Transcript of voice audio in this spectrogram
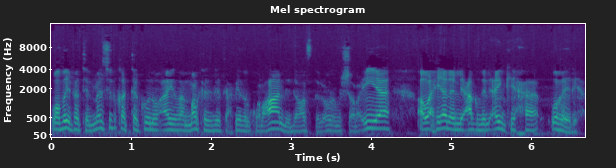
وظيفة المسجد قد تكون أيضا مركز لتحفيظ القرآن لدراسة العلوم الشرعية أو أحيانا لعقد الأنكحة وغيرها.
